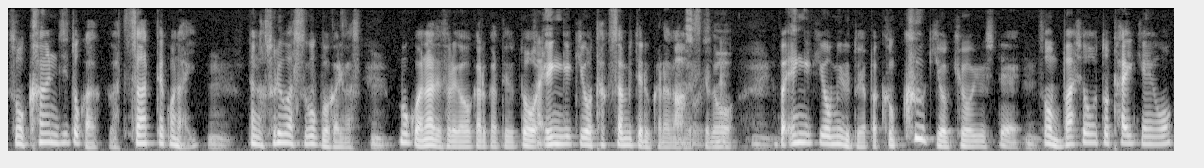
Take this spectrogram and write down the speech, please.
その感じとかが伝わってこない。うん。なんかそれはすごくわかります。うん。僕はなぜそれがわかるかというと、はい。演劇をたくさん見てるからなんですけど、あそうですね。やっぱ演劇を見ると、やっぱこの空気を共有して、うん。その場所と体験を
